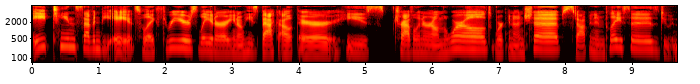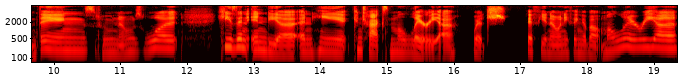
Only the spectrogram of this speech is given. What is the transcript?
1878, so like three years later, you know, he's back out there. He's traveling around the world, working on ships, stopping in places, doing things, who knows what. He's in India and he contracts malaria, which, if you know anything about malaria,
